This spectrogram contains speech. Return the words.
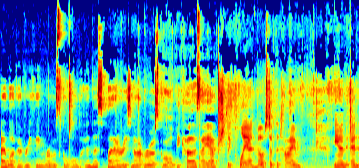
I love everything rose gold. And this planner is not rose gold because I actually plan most of the time in an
